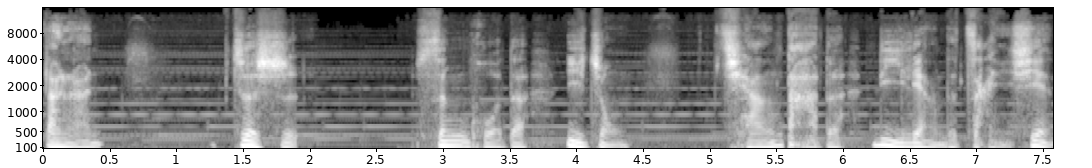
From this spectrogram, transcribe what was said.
当然，这是生活的一种。强大的力量的展现。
